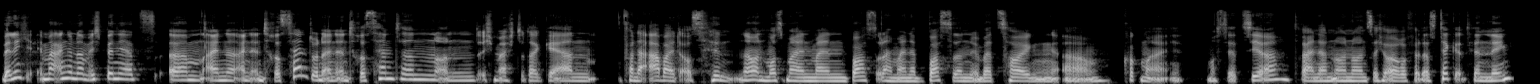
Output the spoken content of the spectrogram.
wenn ich immer angenommen, ich bin jetzt ähm, eine, ein Interessent oder eine Interessentin und ich möchte da gern von der Arbeit aus hin ne, und muss meinen meinen Boss oder meine Bossin überzeugen, ähm, guck mal, ich muss jetzt hier 399 Euro für das Ticket hinlegen.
